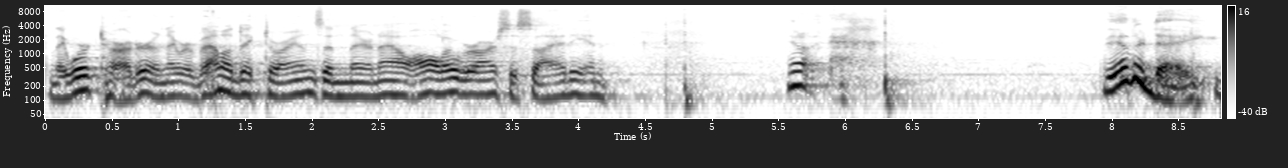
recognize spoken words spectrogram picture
And they worked harder, and they were valedictorians, and they're now all over our society. And, you know, the other day,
